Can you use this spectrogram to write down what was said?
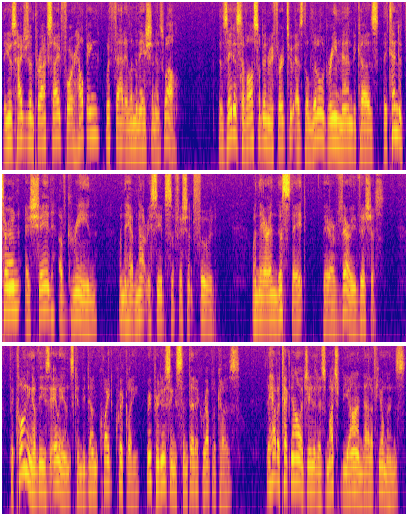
They use hydrogen peroxide for helping with that elimination as well. The Zetas have also been referred to as the little green men because they tend to turn a shade of green when they have not received sufficient food. When they are in this state, they are very vicious. The cloning of these aliens can be done quite quickly, reproducing synthetic replicas. They have a technology that is much beyond that of humans,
